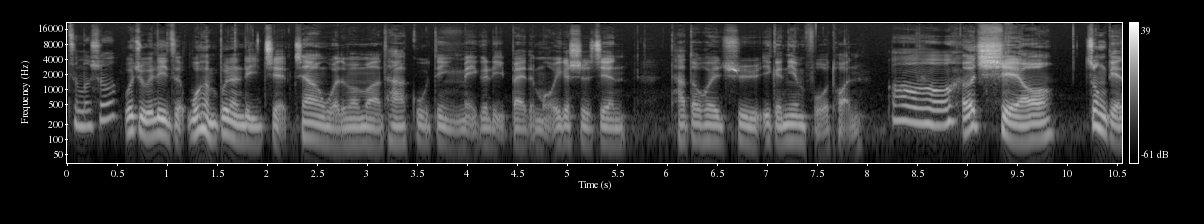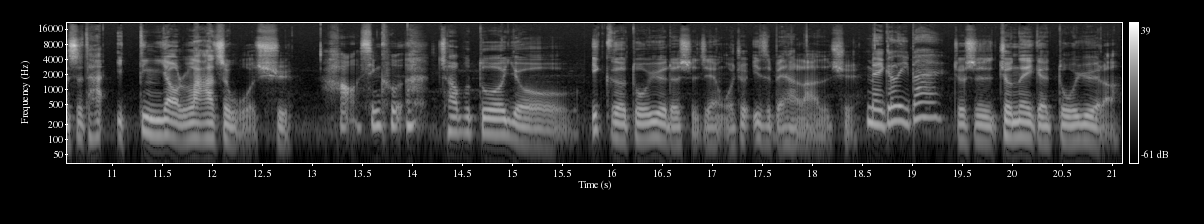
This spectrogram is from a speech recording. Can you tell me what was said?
怎么说？我举个例子，我很不能理解，像我的妈妈，她固定每个礼拜的某一个时间，她都会去一个念佛团哦，而且哦，重点是她一定要拉着我去。好辛苦了，差不多有一个多月的时间，我就一直被他拉着去，每个礼拜就是就那个多月了，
